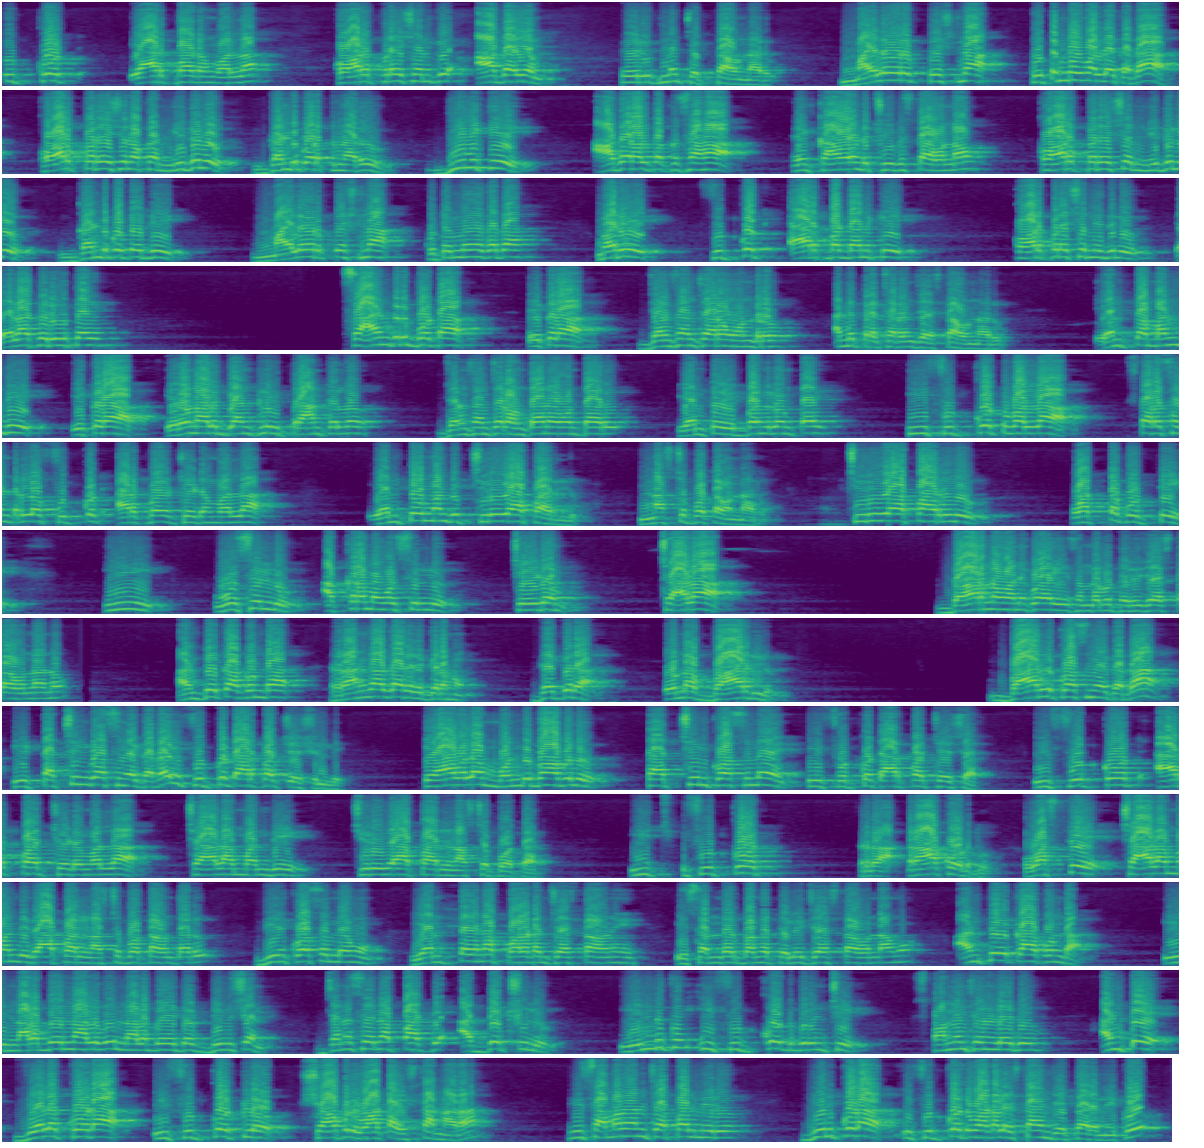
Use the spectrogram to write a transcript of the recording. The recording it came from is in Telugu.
ఫుడ్ కోర్ట్ ఏర్పడడం వల్ల కార్పొరేషన్కి ఆదాయం పెరుగుతుందని చెప్తా ఉన్నారు. మైలవరం కృష్ణ కుటుంబం వల్లే కదా కార్పొరేషన్ ఒక నిధులు గండి కొడుతున్నారు. దీనికి ఆధారాలతో సహా నేను కావాలంటే చూపిస్తా ఉన్నాం. కార్పొరేషన్ నిధులు గండి కొట్టేది మైలవరం కృష్ణ కుటుంబమే కదా. మరి ఫుడ్ కోర్ట్ ఏర్పడడానికి కార్పొరేషన్ నిధులు ఎలా పెరుగుతాయి? సాయంత్రం పూట ఇక్కడ జనసంచారం ఉండరు. అని ప్రచారం చేస్తూ ఉన్నారు. ఎంతమంది ఇక్కడ ఇరవై నాలుగు గంటలు ఈ ప్రాంతంలో జనసంచారం ఉంటానే ఉంటారు ఎంతో ఇబ్బందులు ఉంటాయి. ఈ ఫుడ్ కోర్ట్ వల్ల స్టార్ సెంటర్లో ఫుడ్ కోర్ట్ ఏర్పాటు చేయడం వల్ల ఎంతో మంది చిరు వ్యాపారులు నష్టపోతా ఉన్నారు. చిరు వ్యాపారులు పొట్ట కొట్టి ఈ వసూళ్ళు అక్రమ వసూళ్ళు చేయడం చాలా దారుణం అని కూడా ఈ సందర్భం తెలియజేస్తా ఉన్నాను. అంతేకాకుండా రంగా గారి విగ్రహం దగ్గర ఉన్న బార్లు. బార్ల కోసమే కదా ఈ టచింగ్ కోసమే కదా ఈ ఫుడ్ కోర్ట్ ఏర్పాటు చేసింది. కేవలం మొండు బాబులు టచింగ్ కోసమే ఈ ఫుడ్ కోర్ట్ ఏర్పాటు చేశారు. ఈ ఫుడ్ కోర్ట్ ఏర్పాటు చేయడం వల్ల చాలా మంది చిరు వ్యాపారులు నష్టపోతారు. ఈ ఫుడ్ కోర్ట్ రా- రాకూడదు. వస్తే చాలా మంది వ్యాపారులు నష్టపోతా ఉంటారు. దీనికోసం మేము ఎంతైనా పోరాటం చేస్తామని ఈ సందర్భంగా తెలియజేస్తా ఉన్నాము. అంతేకాకుండా ఈ నలభై నాలుగు నలభై ఐదో డివిజన్ జనసేన పార్టీ అధ్యక్షులు ఎందుకు ఈ ఫుడ్ కోర్ట్ గురించి స్పందించడం లేదు? అంటే వీళ్ళకు కూడా ఈ ఫుడ్ కోర్ట్లో షాపులు వాటా ఇస్తున్నారా? మీ సమాధానం చెప్పాలి మీరు. దీనికి కూడా ఈ ఫుడ్ కోర్ట్ వాటాలు ఇస్తామని చెప్పారా మీకు?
